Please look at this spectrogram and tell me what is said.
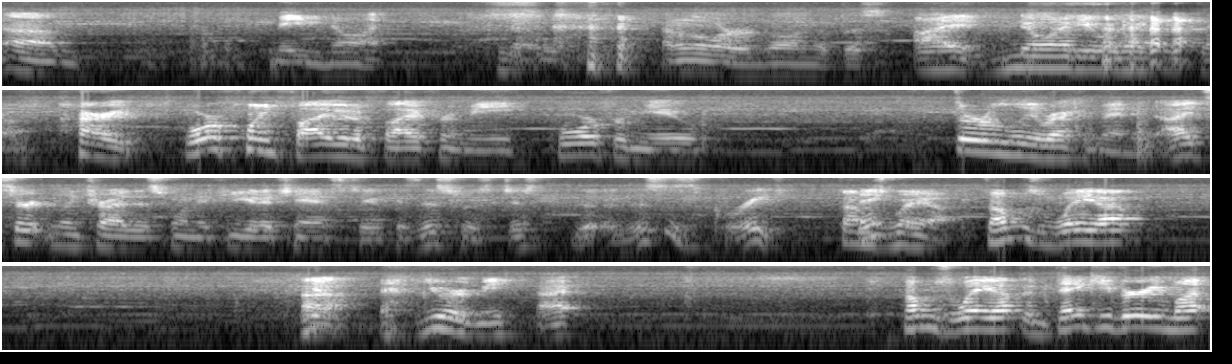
Um, maybe not. no, I don't know where we're going with this. I have no idea where that came from. All right, four point five out of five from me, four from you. Thoroughly recommended. I'd certainly try this one if you get a chance to, because this was just this is great. Thumbs Thank- way up. Thumbs way up. Yeah, Uh, you heard me. I, thumbs way up, and thank you very much,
